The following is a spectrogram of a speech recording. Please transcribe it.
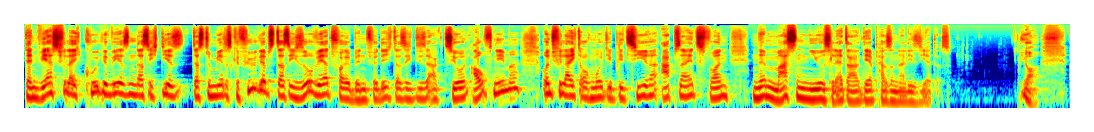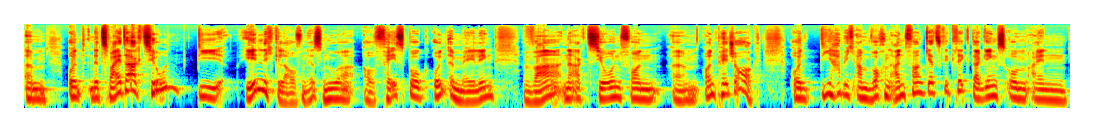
dann wäre es vielleicht cool gewesen, dass ich dir, dass du mir das Gefühl gibst, dass ich so wertvoll bin für dich, dass ich diese Aktion aufnehme und vielleicht auch multipliziere, abseits von einem Massen-Newsletter, der personalisiert ist. Ja, ähm, und eine zweite Aktion, die ähnlich gelaufen ist, nur auf Facebook und im Mailing, war eine Aktion von ähm, OnPage.org. Und die habe ich am Wochenanfang jetzt gekriegt. Da ging es um ein,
